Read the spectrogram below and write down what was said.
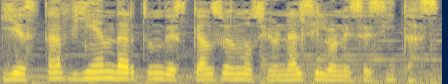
Y está bien darte un descanso emocional si lo necesitas,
